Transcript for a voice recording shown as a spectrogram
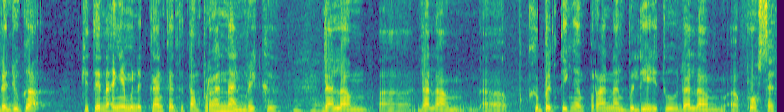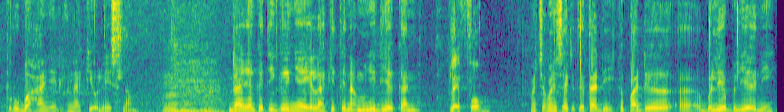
dan juga kita nak ingin menekankan tentang peranan mereka uh-huh. dalam uh, dalam uh, kepentingan peranan belia itu dalam uh, proses perubahan yang dikehendaki oleh Islam. Uh-huh. Dan yang ketiganya ialah kita nak menyediakan platform macam mana saya kata tadi kepada uh, belia-belia ni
